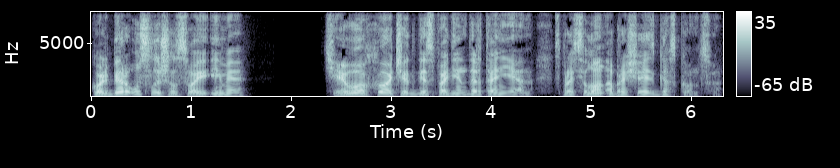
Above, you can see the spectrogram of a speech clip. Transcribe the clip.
Кольбер услышал свое имя. «Чего хочет господин Д'Артаньян?» — спросил он, обращаясь к Гасконцу.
